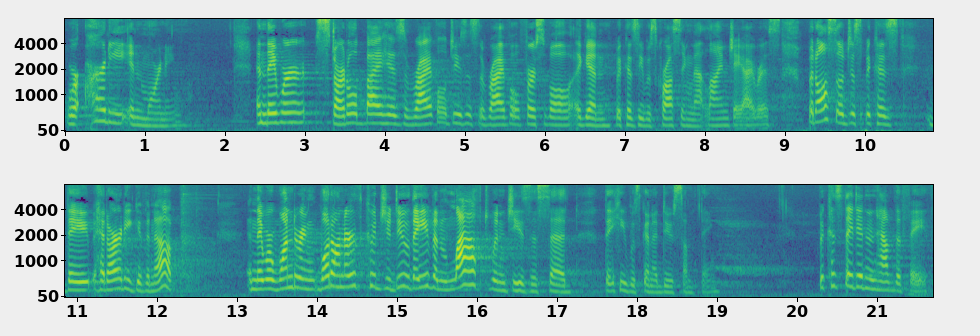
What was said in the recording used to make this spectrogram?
were already in mourning. And they were startled by his arrival, Jesus' arrival, first of all, again, because he was crossing that line, Jairus, but also just because they had already given up. And they were wondering, what on earth could you do? They even laughed when Jesus said that he was going to do something because they didn't have the faith.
